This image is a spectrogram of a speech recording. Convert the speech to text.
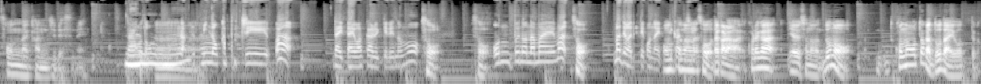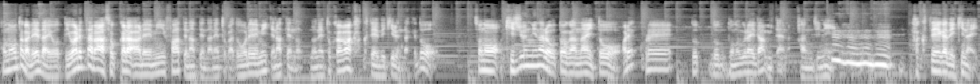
そんな感じですね。なるほど。うん。な波の形は大体わかるけれどもそう。そう。音符の名前はそう。までは出てこないって音符のそう。だからこれがいやそのどのこの音がドだよとかこの音がレだよって言われたらそこからあれミファってなってんだねとかドレミってなってんのねとかは確定できるんだけどその基準になる音がないとあれ？これどどどのぐらいだ？みたいな感じに確定ができない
